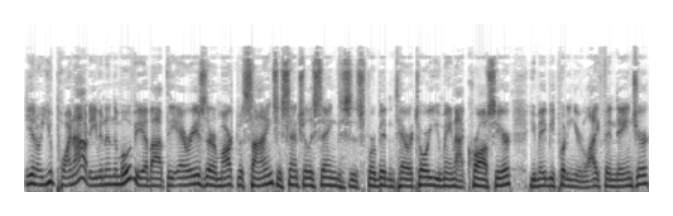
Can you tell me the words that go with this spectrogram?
you know, you point out even in the movie about the areas that are marked with signs essentially saying this is forbidden territory. You may not cross here. You may be putting your life in danger.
